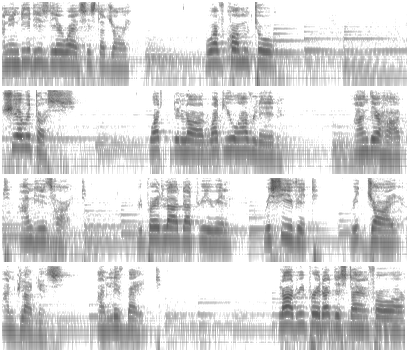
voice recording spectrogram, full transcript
and indeed his dear wife, Sister Joy, who have come to share with us what the Lord, what you have laid on their heart and his heart. We pray, Lord, that we will receive it with joy and gladness and live by it. Lord, we pray that this time for our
